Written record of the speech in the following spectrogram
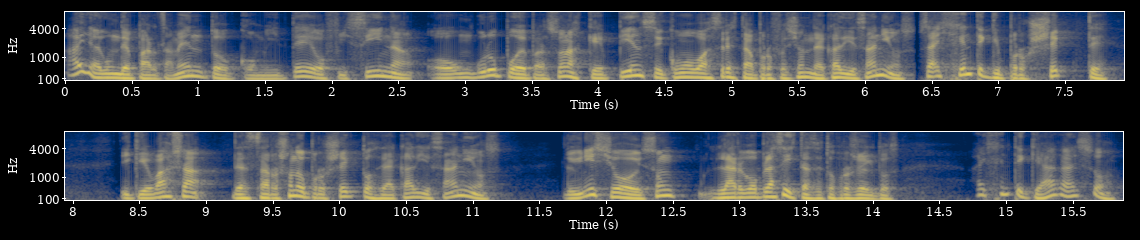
¿hay algún departamento, comité, oficina o un grupo de personas que piense cómo va a ser esta profesión de acá a 10 años? O sea, ¿hay gente que proyecte y que vaya desarrollando proyectos de acá a 10 años? Lo inicio hoy, son largoplacistas estos proyectos. ¿Hay gente que haga eso?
